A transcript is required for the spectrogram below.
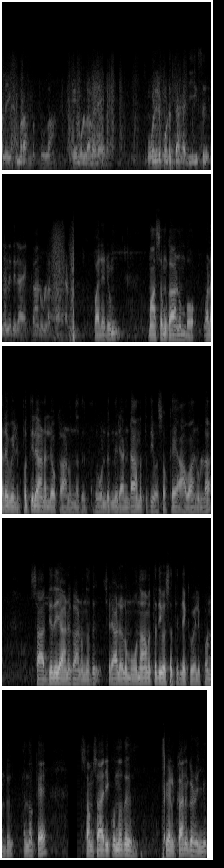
വലൈക്കും വറഹമത്തുള്ള. പ്രിയമുള്ളവരെ മുകളിൽ കൊടുത്ത ഹദീസ് ഞാൻ ഇതിൽ അയക്കാനുള്ള കാരണം. പലരും മാസം കാണുമ്പോൾ വളരെ വലുപ്പത്തിലാണല്ലോ കാണുന്നത്. അതുകൊണ്ട് ഇന്ന് രണ്ടാമത്തെ ദിവസമൊക്കെ ആവാനുള്ള സാധ്യതയാണ് കാണുന്നത്. ചില ആളുകൾ മൂന്നാമത്തെ ദിവസത്തിന്റെയൊക്കെ വലിപ്പമുണ്ട് എന്നൊക്കെ സംസാരിക്കുന്നത് കേൾക്കാൻ കഴിഞ്ഞു.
